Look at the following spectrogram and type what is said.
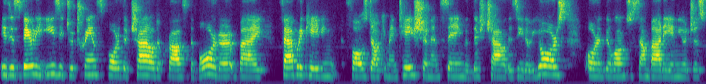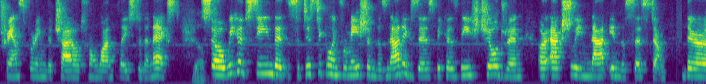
it is very easy to transport the child across the border by fabricating false documentation and saying that this child is either yours or it belongs to somebody and you're just transferring the child from one place to the next. Yeah. So we have seen that statistical information does not exist because these children are actually not in the system. They're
